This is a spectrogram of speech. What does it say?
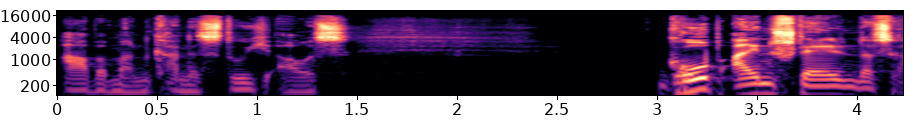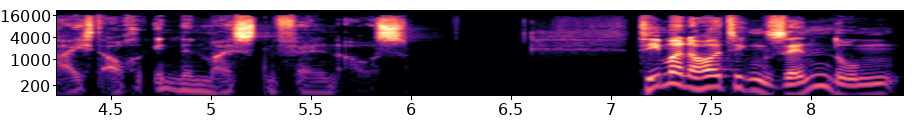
aber man kann es durchaus grob einstellen. Das reicht auch in den meisten Fällen aus. Thema der heutigen Sendung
